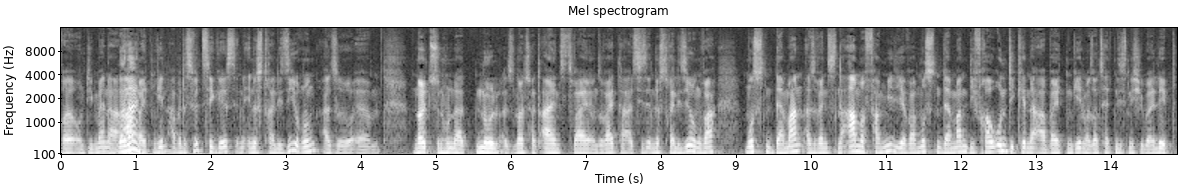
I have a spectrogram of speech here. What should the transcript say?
äh, und die Männer Nein, nein. arbeiten gehen. Aber das Witzige ist, in Industrialisierung, also ähm, 1900, also 1901, 2 und so weiter, als diese Industrialisierung war, mussten der Mann, also wenn es eine arme Familie war, mussten der Mann, die Frau und die Kinder arbeiten gehen, weil sonst hätten sie es nicht überlebt.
